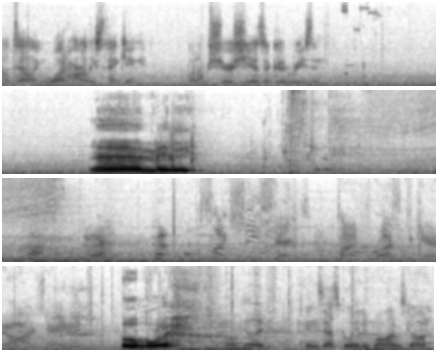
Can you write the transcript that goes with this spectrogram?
No telling what Harley's thinking, but I'm sure she has a good reason. Ain't it? Oh boy. Oh, good. Things escalated while I was gone.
